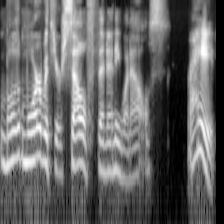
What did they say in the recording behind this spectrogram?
mo- more with yourself than anyone else Right.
